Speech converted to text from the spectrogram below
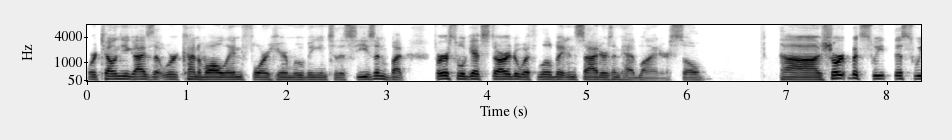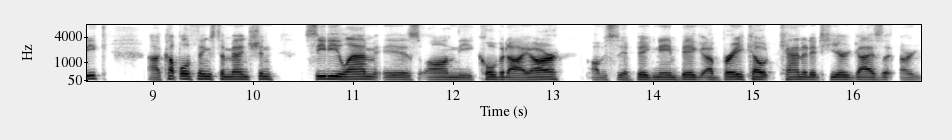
we're telling you guys that we're kind of all in for here moving into the season. But first, we'll get started with a little bit insiders and headliners. So, uh, short but sweet this week. A couple of things to mention. CeeDee Lamb is on the COVID IR. Obviously, a big name, big a breakout candidate here. Guys that are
